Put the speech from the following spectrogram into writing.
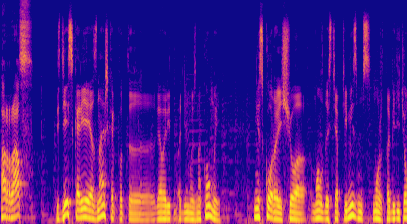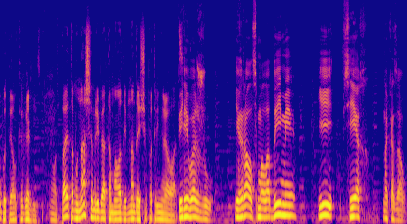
А раз? Здесь скорее, знаешь, как вот э, говорит один мой знакомый, не скоро еще молодость и оптимизм сможет победить опыт и алкоголизм. Вот, поэтому нашим ребятам молодым надо еще потренироваться. Перевожу. Играл с молодыми и всех наказал.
